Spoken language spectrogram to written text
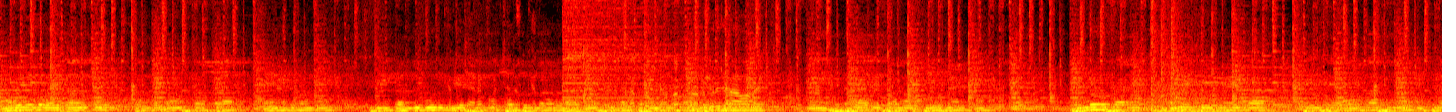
నవయుగ వైతాళికులు సంఘ సంస్కర్త అయినటువంటి శ్రీ కందుకూరు వీరేశ్వర చంద్రులు గారు రాజేశ్వరి ఈ హితకారి సమాజ్ చైర్మన్కి రెండోసారి అన్ని చైర్మన్గా చేసే అవకాశం నాకు ఇచ్చిన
